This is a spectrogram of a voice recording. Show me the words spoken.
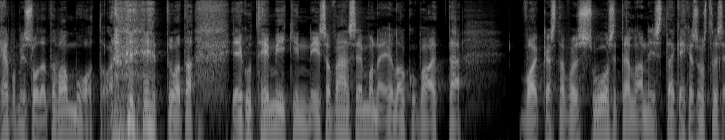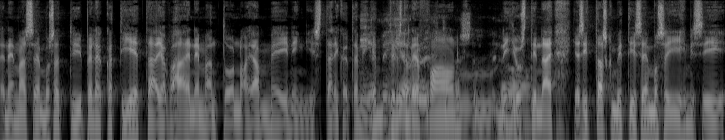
helpommin suotettavaan muotoon. tuota, ja joku Temikin, niin se on vähän semmoinen elokuva, että vaikka sitä voisi suositella, niin sitä ehkä suosittelisi enemmän semmoiset tyypeille, jotka tietää jo vähän enemmän ton ajan meiningistä, niin että mikä tyylistä leffa on, niin justi näin. Ja sitten taas kun miettii semmoisia ihmisiä,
